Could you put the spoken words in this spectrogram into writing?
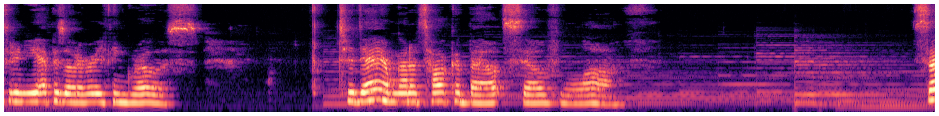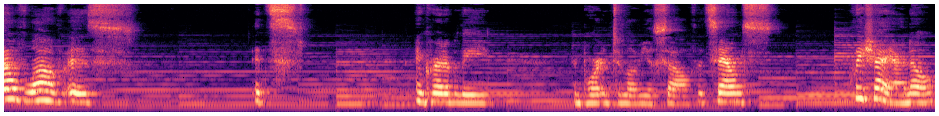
to the new episode of Everything Grows. Today I'm going to talk about self love. Self love is it's incredibly important to love yourself. It sounds cliche, I know.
